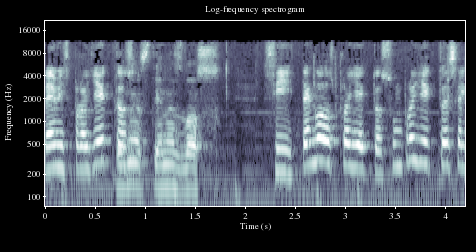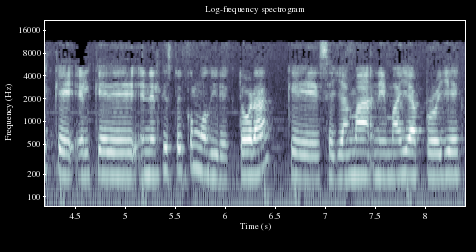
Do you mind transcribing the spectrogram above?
De mis proyectos. Tienes, tienes dos. Sí, tengo dos proyectos. Un proyecto es el que, el que, en el que estoy como directora, que se llama Nemaya Project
